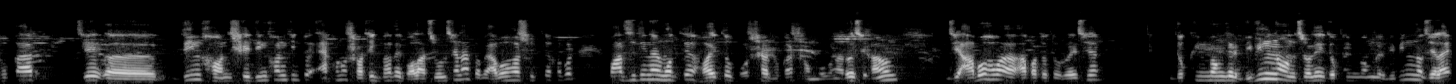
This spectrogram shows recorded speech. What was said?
ঢোকার যে দিনক্ষণ, সেই দিনক্ষণ কিন্তু এখনও সঠিকভাবে বলা চলছে না। তবে আবহাওয়া সূত্রে খবর, পাঁচ দিনের মধ্যে হয়তো বর্ষা ঢোকার সম্ভাবনা রয়েছে। কারণ যে আবহাওয়া আপাতত রয়েছে, দক্ষিণবঙ্গের বিভিন্ন অঞ্চলে, দক্ষিণবঙ্গের বিভিন্ন জেলায়,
